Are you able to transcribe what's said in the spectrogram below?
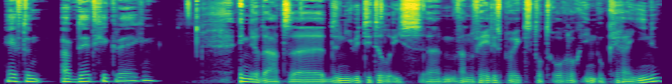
heeft een update gekregen. Inderdaad, uh, de nieuwe titel is um, Van Vredesproject tot Oorlog in Oekraïne.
